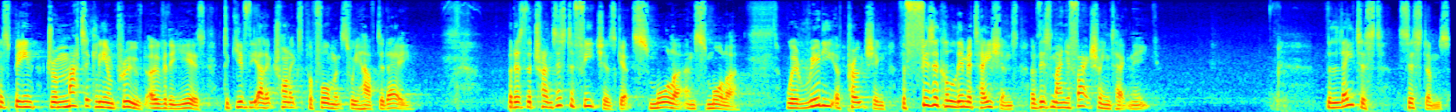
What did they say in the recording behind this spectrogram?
has been dramatically improved over the years to give the electronics performance we have today. But as the transistor features get smaller and smaller, we're really approaching the physical limitations of this manufacturing technique. The latest systems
